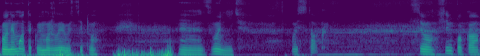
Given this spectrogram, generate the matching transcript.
кого нема такої можливості, то е, дзвоніть. Ось так. Все, всім пока.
